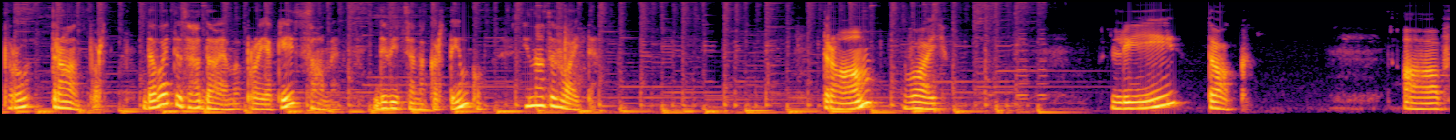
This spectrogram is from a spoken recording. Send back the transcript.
Про транспорт. Давайте згадаємо, про який саме. Дивіться на картинку і називайте. Трамвай. Літак. Автобус.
